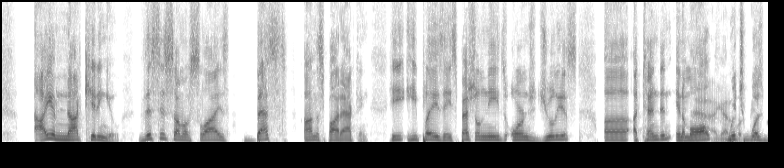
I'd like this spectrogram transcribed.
I am not kidding you. This is some of Sly's best on the spot acting. He he plays a special needs Orange Julius uh attendant in a mall, gotta which was.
